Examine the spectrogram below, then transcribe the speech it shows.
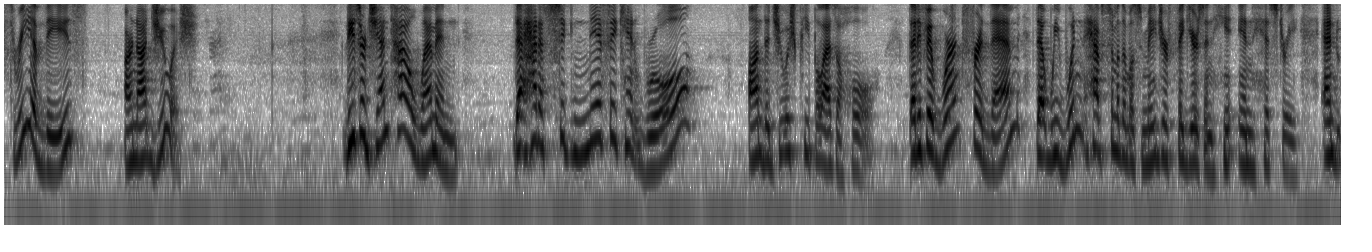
three of these are not Jewish. These are Gentile women that had a significant role on the Jewish people as a whole. That if it weren't for them, that we wouldn't have some of the most major figures in, in history. And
